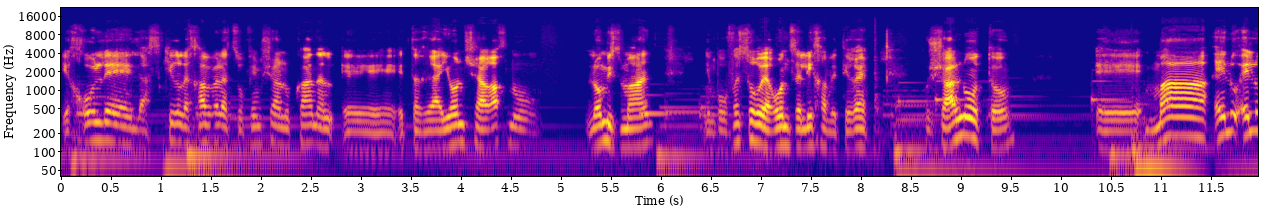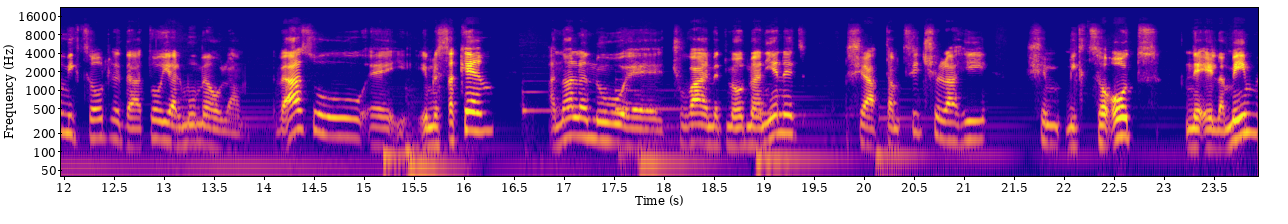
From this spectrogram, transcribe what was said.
יכול להזכיר לך ולצופים שלנו כאן על, את הריאיון שערכנו לא מזמן עם פרופסור ירון זליכה, ותראה, אנחנו שאלנו אותו, אה, מה, אילו, אילו מקצועות לדעתו ייעלמו מהעולם. ואז הוא, אה, אם לסכם, ענה לנו אה, תשובה האמת מאוד מעניינת, שהתמצית שלה היא שמקצועות נעלמים,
